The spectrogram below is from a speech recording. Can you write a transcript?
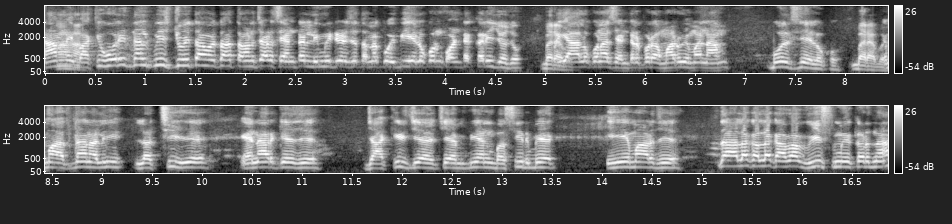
નામ નહીં. બાકી ઓરિજિનલ પીસ જોઈતા હોય તો આ ત્રણ ચાર સેન્ટર લિમિટેડ છે. તમે કોઈ બી એ લોકોને કોન્ટેક્ટ કરી જોજો. પછી આ લોકોના સેન્ટર પર અમારું એમાં નામ બોલશે એ લોકો. બરાબર. એમાં અદનાન અલી લચ્છી છે એનઆરકે છે જાકીર છે ચેમ્પિયન બસીર બેગ એએમઆર છે. બધા અલગ અલગ આવા વીસ મેકરના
